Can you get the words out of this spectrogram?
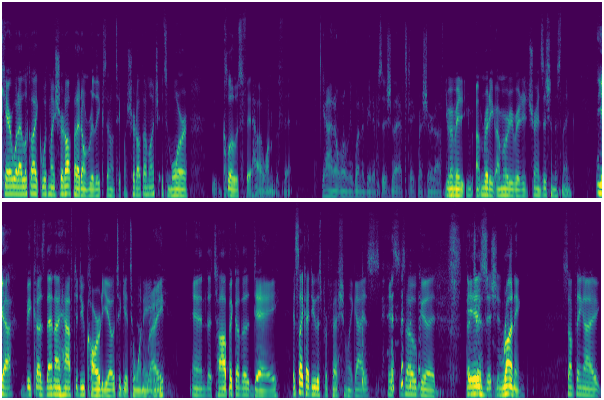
care what I look like with my shirt off, but I don't really because I don't take my shirt off that much. It's more clothes fit how I want them to fit. Yeah, I don't really want to be in a position that I have to take my shirt off. You remember? I'm ready. I'm already ready to transition this thing. Yeah, because then I have to do cardio to get to 180. Right. And the topic of the day, it's like I do this professionally, guys. It's so good. That is transition. running. Something I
